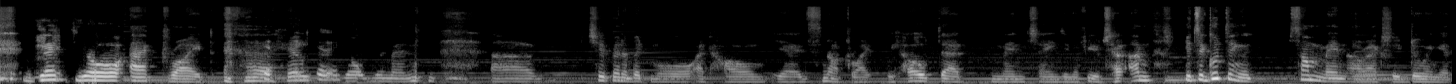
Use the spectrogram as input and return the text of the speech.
get your act right help your women uh, chip in a bit more at home. Yeah it's not right. We hope that men change in the future. Um, it's a good thing that some men are actually doing it.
